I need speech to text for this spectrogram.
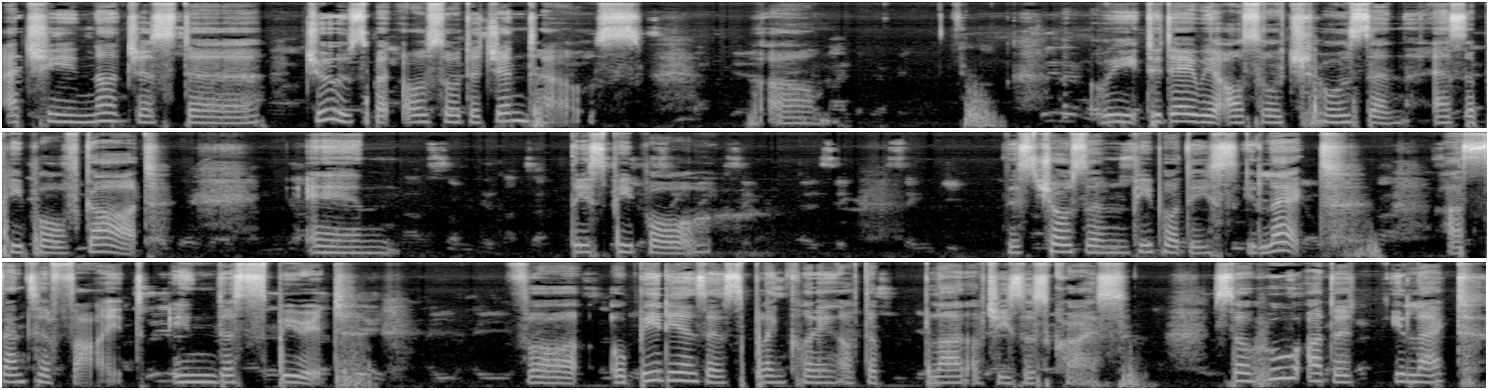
actually not just the Jews, but also the Gentiles. Um, we today we are also chosen as the people of God, and these people, these chosen people, these elect, are sanctified in the Spirit for obedience and sprinkling of the blood of Jesus Christ. So, who are the elect?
